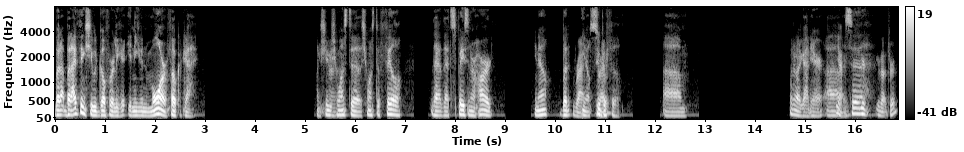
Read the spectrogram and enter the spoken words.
but but I think she would go for like an even more Fokker guy. Like she she Uh. wants to she wants to fill that that space in her heart, you know, but Right, you know, super right. fill. Um, what do I got here? Uh, yeah, it's, your, your turn.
